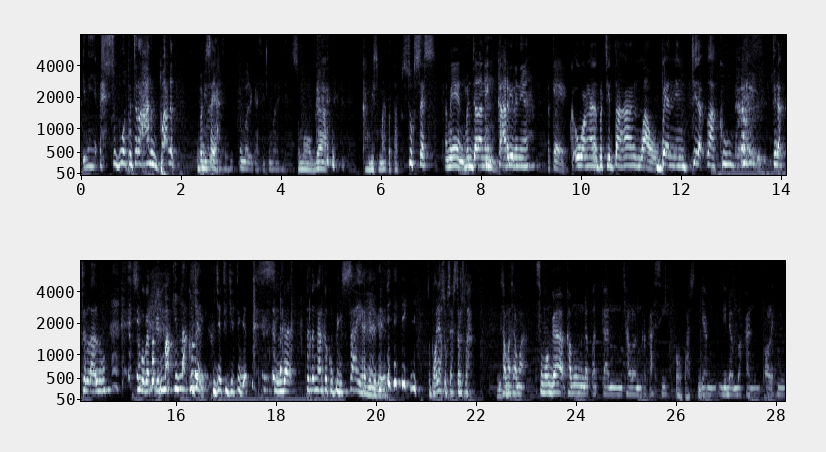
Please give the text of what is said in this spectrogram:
ini sebuah pencerahan banget bagi Kembali saya. kasih. Kembali kasih, kembali kasih. Semoga Kang Bisma tetap sukses Amin. menjalani karirnya. Oke. Keuangan percintaan, Wow. band yang tidak laku, tidak terlalu, semoga tapi makin laku lagi. Hujat, hujat, hujat. sehingga terdengar ke kuping saya gitu kayak. Pokoknya sukses terus lah. Sama-sama. Semoga kamu mendapatkan calon kekasih Oh pasti. yang didambakan olehmu.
